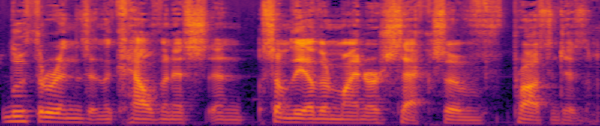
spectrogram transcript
Lutherans and the Calvinists and some of the other minor sects of Protestantism.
